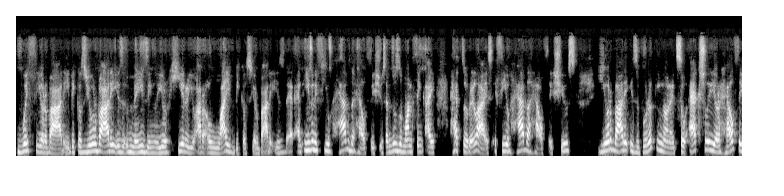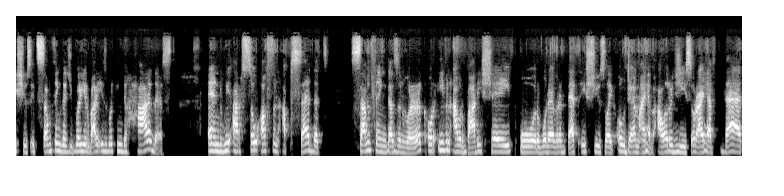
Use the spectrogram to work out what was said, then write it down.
with your body because your body is amazing. You're here you are alive because your body is there. And even if you have the health issues and this is the one thing i had to realize if you have a health issues your body is working on it. So actually your health issues it's something that you, where your body is working the hardest. And we are so often upset that something doesn't work or even our body shape or whatever that issues like oh damn i have allergies or i have that.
